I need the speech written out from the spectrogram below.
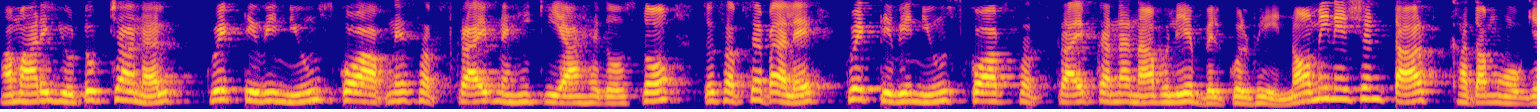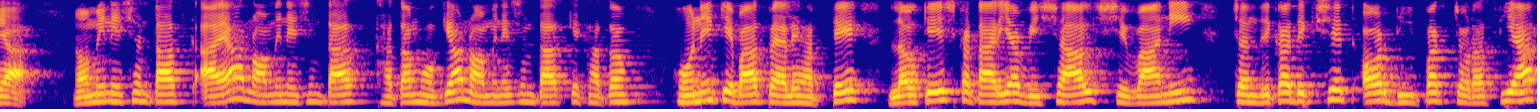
हमारे YouTube channel quick TV news को आपने सब्सक्राइब नहीं किया है दोस्तों तो सबसे पहले क्विक टीवी न्यूज़ को आप सब्सक्राइब करना ना भूलिए, बिल्कुल भी। नॉमिनेशन टास्क खत्म हो गया। नॉमिनेशन टास्क आया नॉमिनेशन टास्क खत्म हो गया नॉमिनेशन टास्क के खत्म होने के बाद पहले हफ़्ते लवकेश कटारिया, विशाल, शिवानी, चंद्रिका दीक्षित और दीपक चौरसिया,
